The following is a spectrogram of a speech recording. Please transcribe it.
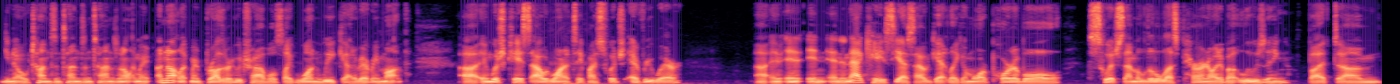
you know tons and tons and tons. I'm not like my I'm not like my brother who travels like one week out of every month. Uh, in which case, I would want to take my Switch everywhere. Uh, and, and, and, in that case, yes, I would get like a more portable Switch that I'm a little less paranoid about losing. But um,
